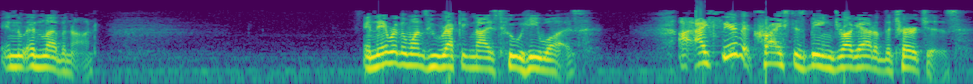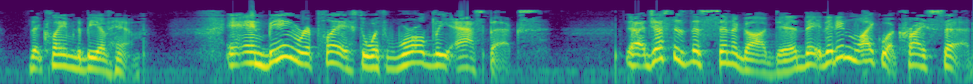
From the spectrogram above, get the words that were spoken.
in, in Lebanon. And they were the ones who recognized who he was. I fear that Christ is being drug out of the churches that claim to be of him and being replaced with worldly aspects. Uh, just as this synagogue did, they, they didn't like what Christ said.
